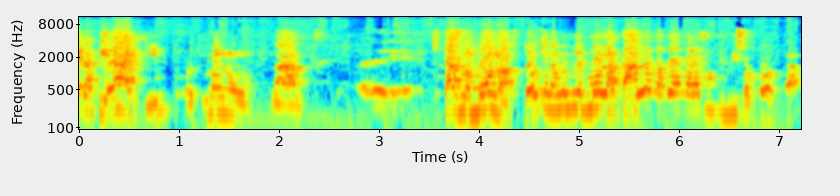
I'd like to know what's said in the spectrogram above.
ένα τυράκι προκειμένου να ε, κοιτάζουμε μόνο αυτό και να μην βλέπουμε όλα τα άλλα τα οποία θα περάσουν από την πίσω πόρτα.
